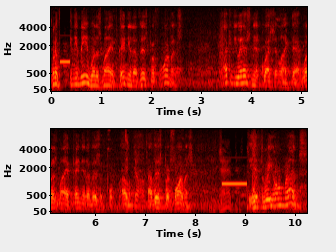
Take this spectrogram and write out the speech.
What the can you mean? What is my opinion of his performance? How can you ask me a question like that? What is my opinion of his of, of his performance? He hit three home runs.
